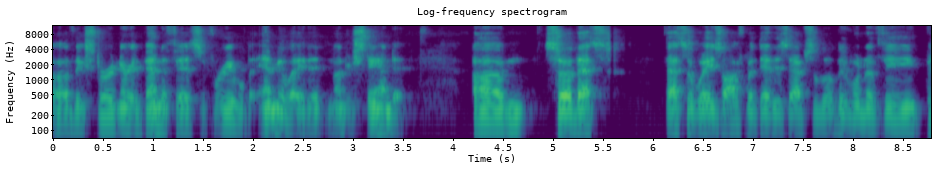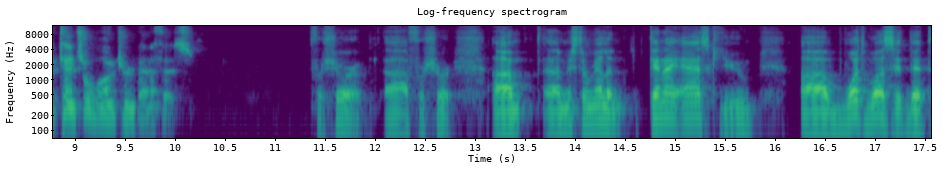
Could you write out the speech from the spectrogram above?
of extraordinary benefits if we're able to emulate it and understand it. Um, so that's that's a ways off, but that is absolutely one of the potential long-term benefits. For sure, uh, for sure. Um, uh, Mr. Mellon, can I ask you, uh, what was it that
